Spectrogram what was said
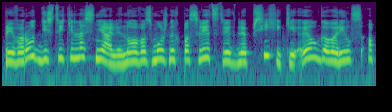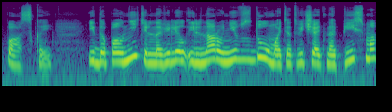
Приворот действительно сняли, но о возможных последствиях для психики Эл говорил с опаской и дополнительно велел Ильнару не вздумать отвечать на письма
